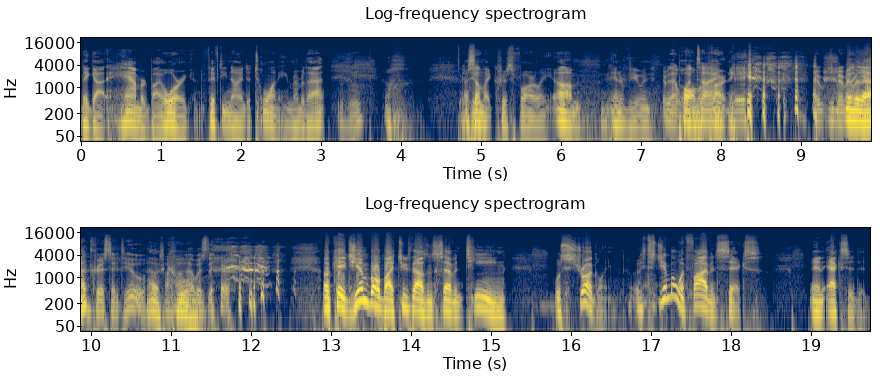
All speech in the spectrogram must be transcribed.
they got hammered by Oregon, 59 to 20. Remember that? Mm-hmm. I, I sound like Chris Farley um, interviewing Remember that Paul one time? McCartney. remember, you remember, Remember that? Yeah, Chris, I do. That was Uh-huh, cool. I was there. Okay, Jimbo by 2017 was struggling. Jimbo went five and six and exited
